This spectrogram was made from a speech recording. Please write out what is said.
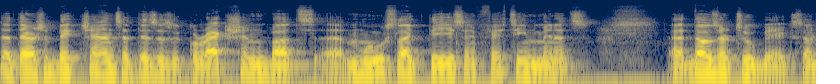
that there's a big chance that this is a correction, but uh, moves like these in 15 minutes, uh, those are too big. So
